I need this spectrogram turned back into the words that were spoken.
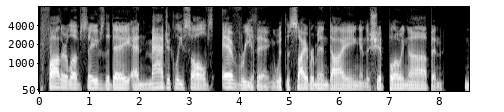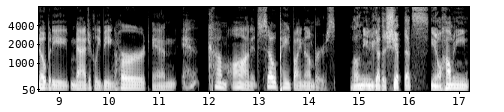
Father Love saves the day and magically solves everything with the Cybermen dying and the ship blowing up and nobody magically being hurt. And come on, it's so paint by numbers. Well, and you got the ship that's, you know, how many,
